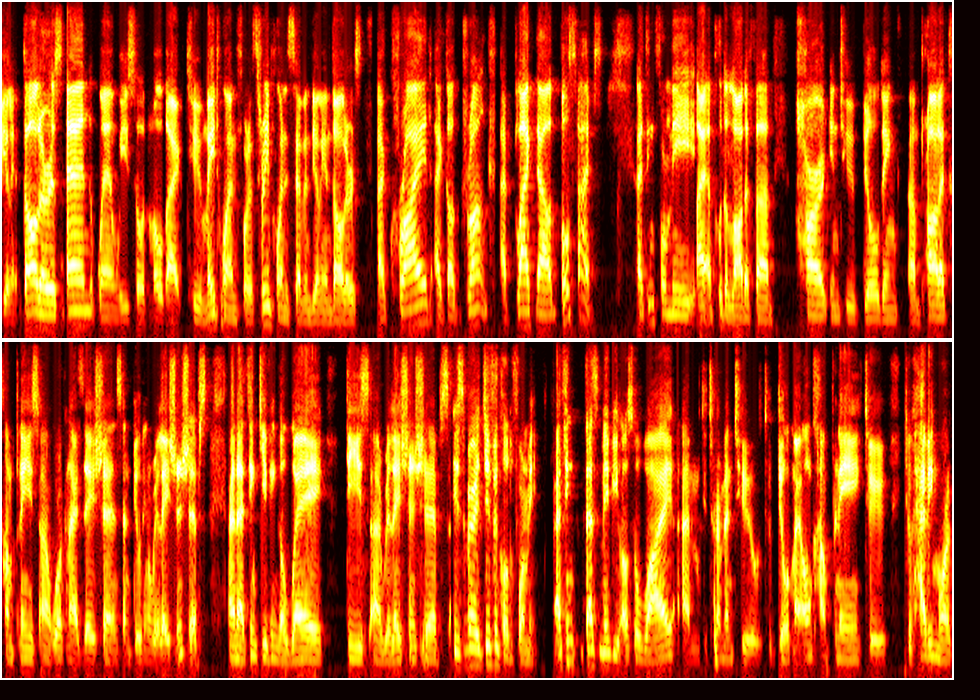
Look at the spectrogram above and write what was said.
billion and when we sold Mobike to Meituan for $3.7 billion, I cried, I got drunk, I blacked out both times. I think for me, I put a lot of uh, heart into building um, product companies, uh, organizations, and building relationships. And I think giving away these uh, relationships is very difficult for me. I think that's maybe also why I'm determined to to build my own company, to to having more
